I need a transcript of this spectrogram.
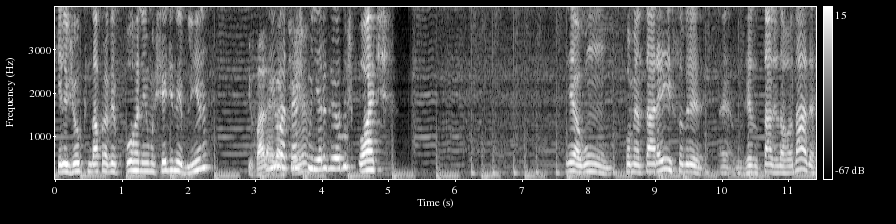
Aquele jogo que não dá pra ver porra nenhuma, cheio de neblina. E, e o Atlético Mineiro ganhou do esporte. E algum comentário aí sobre é, os resultados da rodada?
